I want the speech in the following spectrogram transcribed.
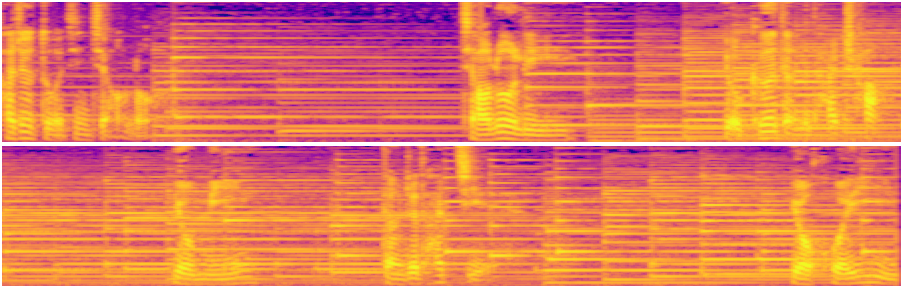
他就躲进角落。角落里有歌等着他唱，有谜等着他解，有回忆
